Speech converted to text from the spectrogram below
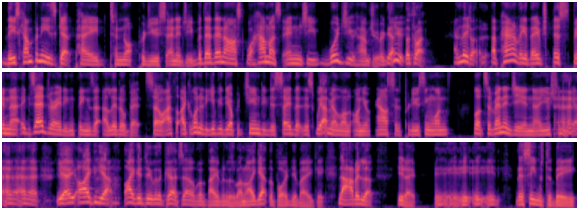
these companies get paid to not produce energy, but they're then asked, well, how much energy would you have You- produced? Yeah, that's right. And they, apparently, they've just been uh, exaggerating things a, a little bit. So I, th- I wanted to give you the opportunity to say that this Yeah. windmill on, on your house is producing one lots of energy, and uh, you shouldn't get. yeah, I yeah, I could do with a curtailment payment as well. I get the point you're making. Now, I mean, look, you know, it, it, it, there seems to be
